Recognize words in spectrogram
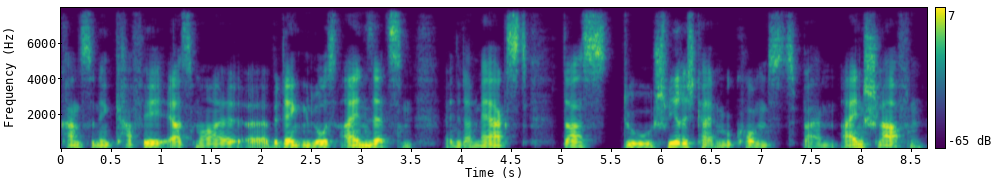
kannst du den Kaffee erstmal äh, bedenkenlos einsetzen. Wenn du dann merkst, dass du Schwierigkeiten bekommst beim Einschlafen,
